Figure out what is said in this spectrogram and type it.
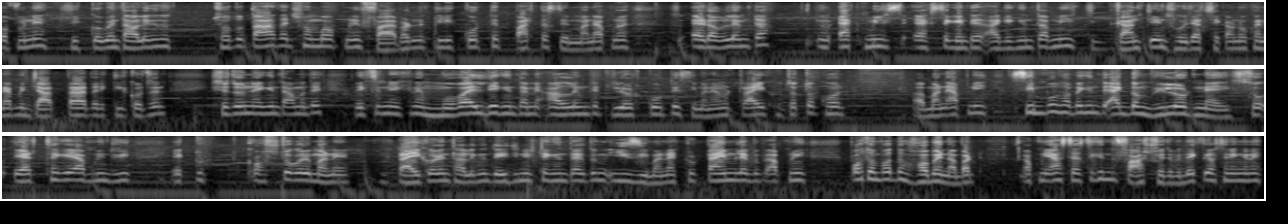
বাটনে ক্লিক করবেন। তাহলে কিন্তু যত তাড়াতাড়ি সম্ভব আপনি ফায়ার বাটনে ক্লিক করতে পারতেছেন। মানে আপনার এডব্লিউএমটা এক মিনিট এক সেকেন্ডের আগে কিন্তু আপনি গান চেঞ্জ হয়ে যাচ্ছে। কারণ ওখানে আপনি যা তাড়াতাড়ি ক্লিক করছেন সেজন্য কিন্তু আমাদের দেখছেন এখানে মোবাইল দিয়ে কিন্তু আমি আনলিমিটেড রিলোড করতেছি। মানে আমরা ট্রাই যতক্ষণ মানে আপনি সিম্পলভাবে কিন্তু একদম রিলোড নেয় সো এর থেকে আপনি যদি একটু কষ্ট করে মানে ট্রাই করেন, তাহলে কিন্তু এই জিনিসটা কিন্তু একদম ইজি মানে একটু টাইম লাগবে, আপনি প্রথম প্রথম হবে না বাট আপনি আস্তে আস্তে কিন্তু ফাস্ট হয়ে যাবে দেখতে পাচ্ছেন এখানে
